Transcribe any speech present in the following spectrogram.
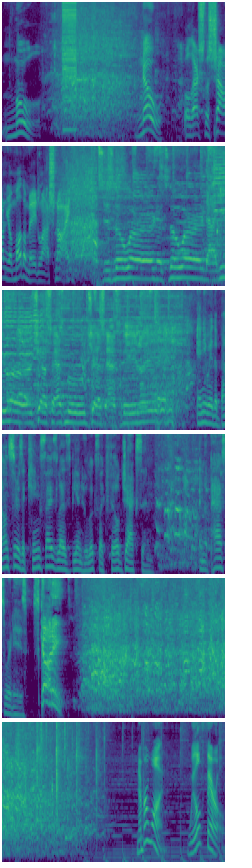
Moo. No. Well, that's the sound your mother made last night. This is the word, it's the word that you heard. Chess has mood, chess has feeling. Anyway, the bouncer is a king size lesbian who looks like Phil Jackson. And the password is Scotty! Number one, Will Ferrell.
